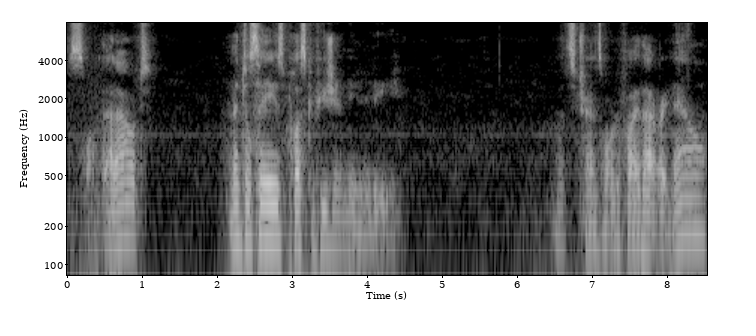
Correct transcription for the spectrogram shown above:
Swap that out. Mental saves plus confusion immunity. Let's transmogrify that right now.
